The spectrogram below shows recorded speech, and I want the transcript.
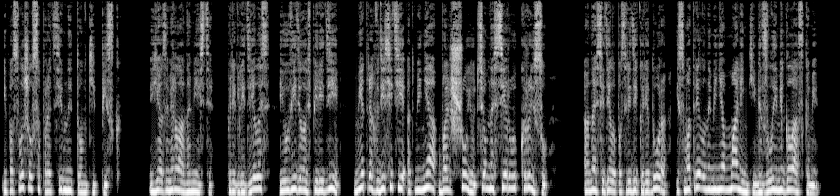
и послышался противный тонкий писк. Я замерла на месте, пригляделась и увидела впереди, метрах в десяти от меня, большую темно-серую крысу — она сидела посреди коридора и смотрела на меня маленькими злыми глазками.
